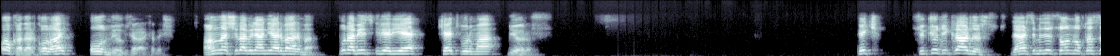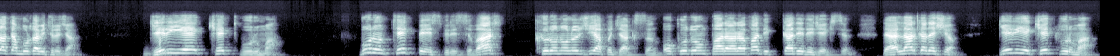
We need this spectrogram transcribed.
O kadar kolay olmuyor güzel arkadaş. Anlaşılabilen yer var mı? Buna biz ileriye ket vurma diyoruz. Peki. Sükut ikrardır. Dersimizin son noktası zaten burada bitireceğim. Geriye ket vurma. Bunun tek bir esprisi var. Kronoloji yapacaksın. Okuduğun paragrafa dikkat edeceksin. Değerli arkadaşım, geriye ket vurma.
